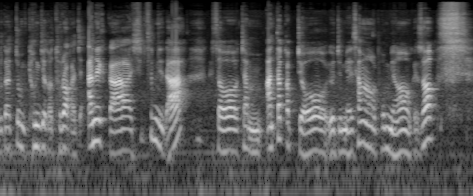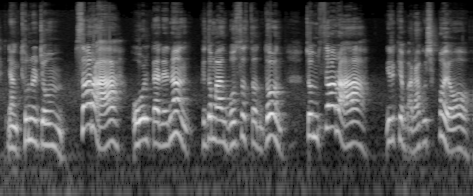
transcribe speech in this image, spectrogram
우리가 좀 경제가 돌아가지 않을까 싶습니다. 그래서 참 안타깝죠. 요즘의 상황을 보면. 그래서 그냥 돈을 좀 써라. 5월 달에는 그동안 못 썼던 돈 좀 써라. 이렇게 말하고 싶어요.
